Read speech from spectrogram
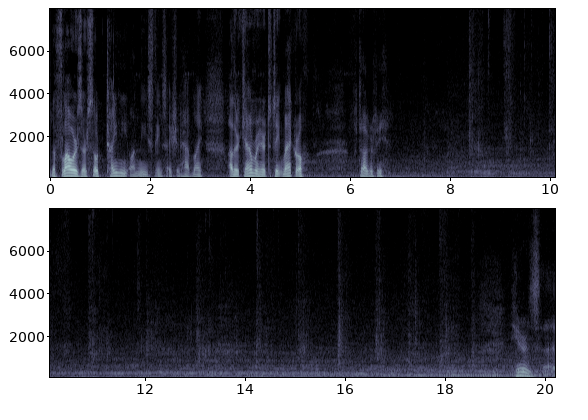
The flowers are so tiny on these things. I should have my other camera here to take macro photography. Here's uh,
